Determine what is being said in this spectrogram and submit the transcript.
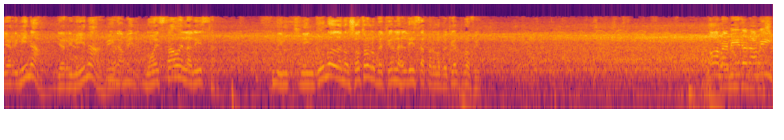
Jerry Mina, Jerry Mina. Mina, no, Mina. no estaba en la lista. Nin- ninguno de nosotros lo metió en la lista, pero lo metió el profe. No me miren a mí.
